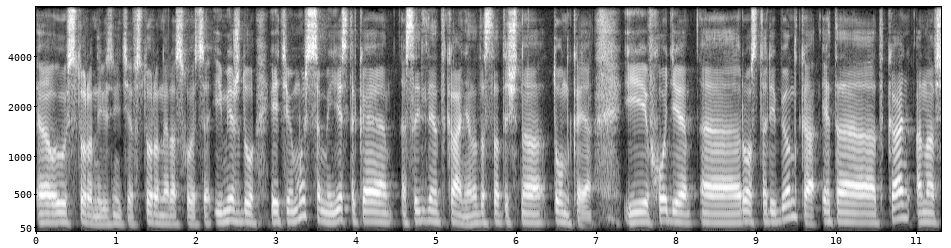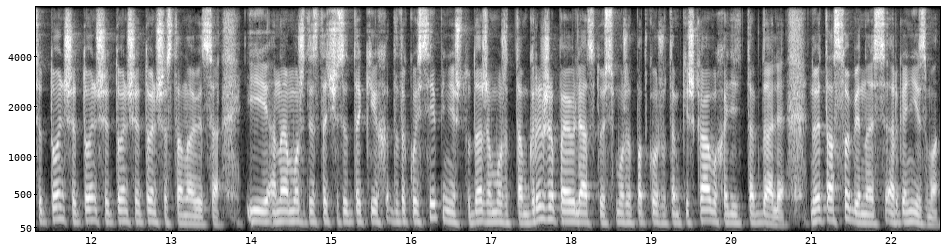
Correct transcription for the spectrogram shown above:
Э, стороны, извините, в стороны расходятся. И между этими мышцами есть такая соединительная ткань, она достаточно тонкая. И в ходе э, роста ребенка эта ткань, она все тоньше, тоньше, тоньше, тоньше становится. И она может источиться до, таких, до такой степени, что даже может там грыжа появляться, то есть может под кожу там кишка выходить и так далее. Но это особенность организма.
